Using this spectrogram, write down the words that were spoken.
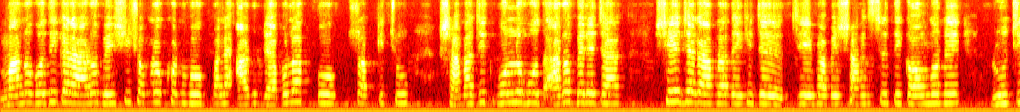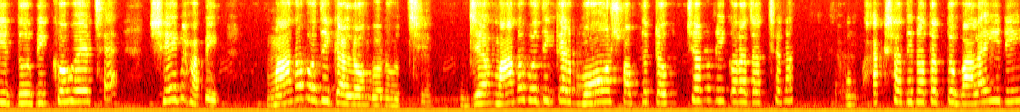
মানব অধিকার আরও বেশি সংরক্ষণ হোক মানে আরও ডেভেলপ হোক, সবকিছু সামাজিক মূল্যবোধ আরও বেড়ে যাক, সেই জায়গা আমরা দেখি যে যেভাবে সাংস্কৃতিক অঙ্গনে রুচির দুর্ভিক্ষ হয়েছে সেইভাবে মানব অধিকার লঙ্ঘন হচ্ছে। যে মানব অধিকার ম শব্দটা উচ্চারণই করা যাচ্ছে না, এবং বাক স্বাধীনতার তো বালাই নেই।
